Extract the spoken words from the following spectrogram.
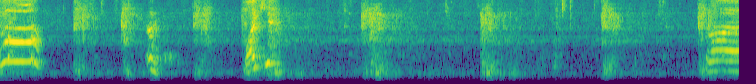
Ah! Uh, why can't... Uh...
